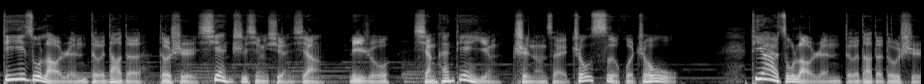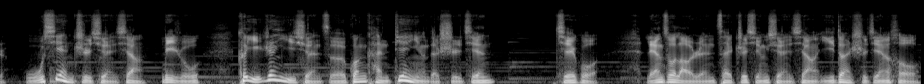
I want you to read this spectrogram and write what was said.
第一组老人得到的都是限制性选项，例如想看电影只能在周四或周五；第二组老人得到的都是无限制选项，例如可以任意选择观看电影的时间。结果，两组老人在执行选项一段时间后，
